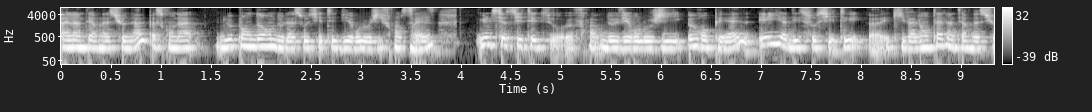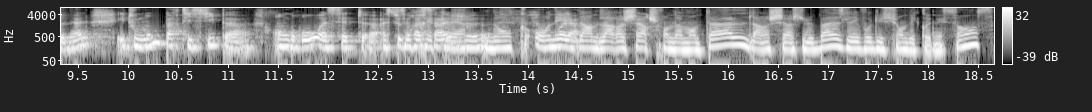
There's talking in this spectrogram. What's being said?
à l'international, parce qu'on a le pendant de la Société de virologie française, une société de, virologie européenne, et il y a des sociétés euh, équivalentes à l'international, et tout le monde participe, en gros, à cette à ce brassage. Donc, on est dans de la recherche fondamentale, la recherche de base, l'évolution des connaissances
